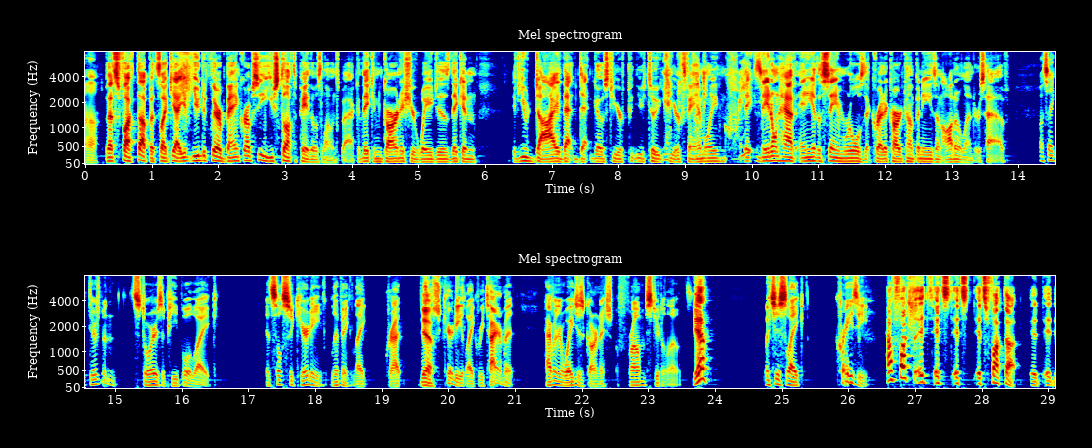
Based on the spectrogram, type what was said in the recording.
Uh-huh. But that's fucked up. It's like, yeah, you, you declare bankruptcy, you still have to pay those loans back. They can garnish your wages. They can, if you die, that debt goes to your you- to, to your family. They, they don't have any of the same rules that credit card companies and auto lenders have. It's like there's been stories of people like in Social Security living like grad Yeah. Social Security like retirement having their wages garnished from student loans, Yeah, which is like crazy. How fucked it's it's it's it's fucked up. It it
